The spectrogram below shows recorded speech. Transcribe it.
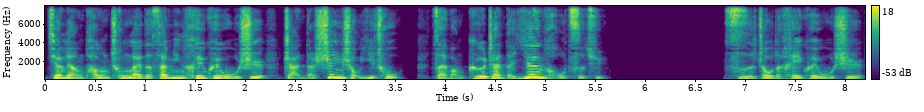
将两旁冲来的三名黑盔武士斩得身首异处，再往歌战的咽喉刺去。四周的黑盔武士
